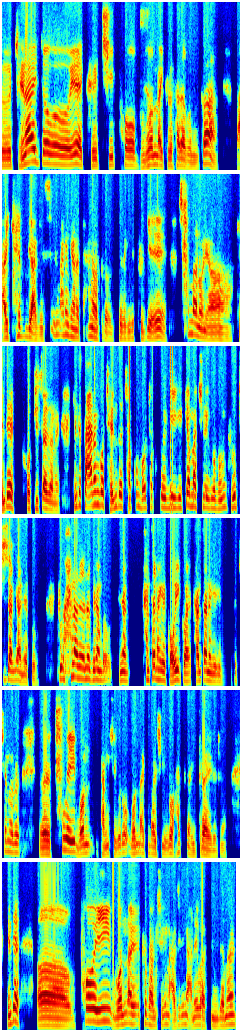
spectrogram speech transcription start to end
그 제나이저의 그 지퍼 무선 마이크를 사다 보니까 마이크 케이블이 아주 쓸만한 게 하나 딱 나왔더라고요. 그래서 이제 그게 3만 원이야. 근데 그거 비싸잖아요. 근데 다른 거 젠더 찾고 뭐 찾고 이게 끼워 맞추는 거 보면 그거 비싼 게 아니야 또. 그거 하나면은 그냥 뭐 그냥 간단하게 거의 간단하게 채널을 어투 웨이 원 방식으로 원 마이크 방식으로 할 수가 있더라 이거죠. 근데 어포 웨이 원 마이크 방식은 아직은 안 해 봤습니다만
